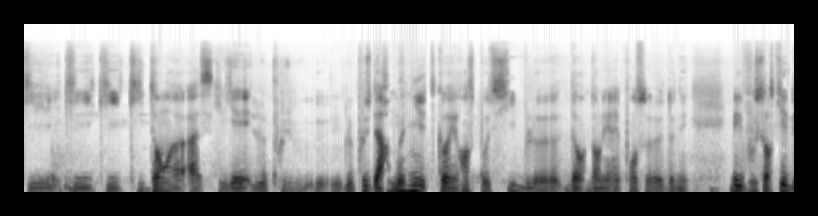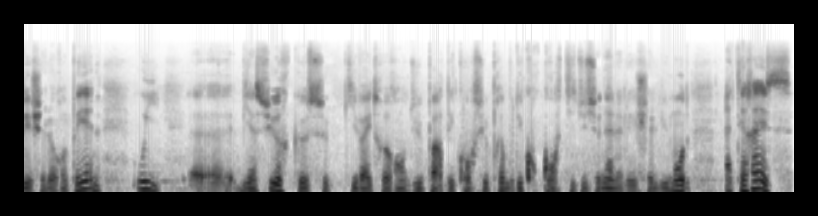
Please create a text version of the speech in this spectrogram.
qui, tend à- ce qu'il y ait le plus, d'harmonie et de cohérence possible dans, dans les réponses euh, données. Mais vous sortiez de l'échelle européenne, oui, euh, bien sûr que ce qui va être rendu par des cours suprêmes ou des cours constitutionnels à l'échelle du monde intéresse.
